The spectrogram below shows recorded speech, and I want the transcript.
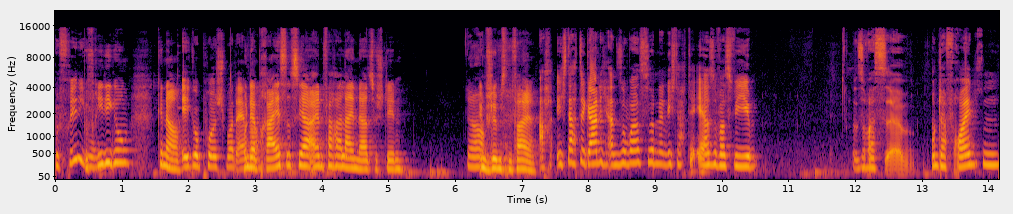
Befriedigung. Befriedigung. Genau. Ego-Push, whatever. Und der Preis ist ja einfach allein dazustehen. ja. Im schlimmsten Fall. Ach, ich dachte gar nicht an sowas, sondern ich dachte eher sowas wie sowas äh, unter Freunden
